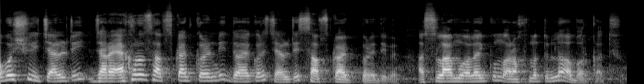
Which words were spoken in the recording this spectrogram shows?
অবশ্যই চ্যানেলটি যারা এখনও সাবস্ক্রাইব করেননি, দয়া করে চ্যানেলটি সাবস্ক্রাইব করে দিবেন। আসসালামু আলাইকুম রহমতুল্লাহ আবরকাতু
